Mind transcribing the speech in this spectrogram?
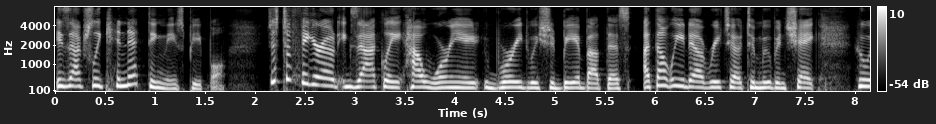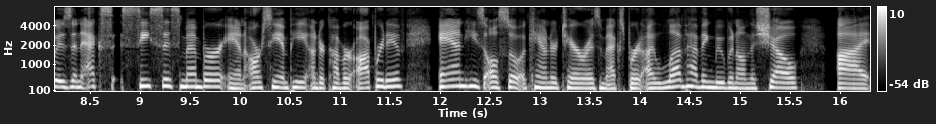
is actually connecting these people just to figure out exactly how worry, worried we should be about this, I thought we'd uh, reach out to Mubin Sheikh, who is an ex CSIS member and RCMP undercover operative, and he's also a counterterrorism expert. I love having Mubin on the show. Uh,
